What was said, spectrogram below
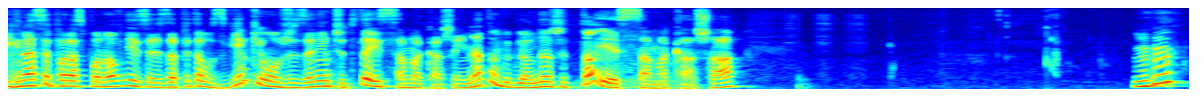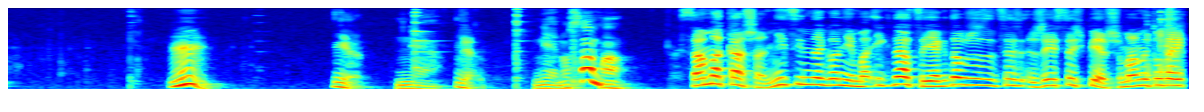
Ignacy po raz ponownie zapytał z wielkim obrzydzeniem, czy tutaj jest sama kasza. I na to wygląda, że to jest sama kasza. Mhm. Mm. Nie, Nie. nie. Nie, no sama. Sama kasza, nic innego nie ma. Ignacy, jak dobrze, że, jesteś pierwszy. Mamy tutaj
